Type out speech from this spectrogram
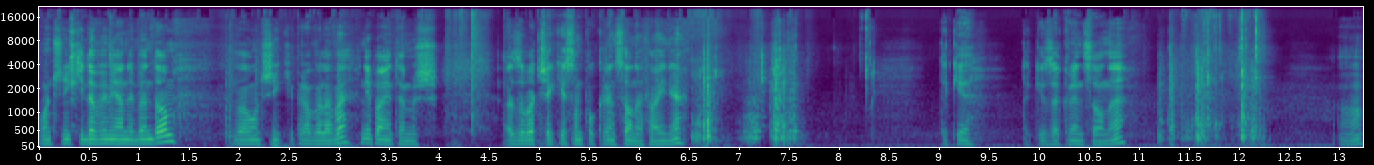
Łączniki do wymiany będą. Dwa łączniki prawe, lewe. Nie pamiętam już. Ale zobaczcie jakie są pokręcone fajnie. Takie, takie zakręcone. O.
